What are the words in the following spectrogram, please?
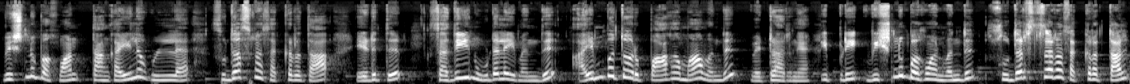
விஷ்ணு பகவான் தான் கையில் உள்ள சுதர்சன சக்கரத்தா எடுத்து சதியின் உடலை வந்து ஐம்பத்தோரு பாகமாக வந்து வெட்டுறாருங்க. இப்படி விஷ்ணு பகவான் வந்து சுதர்சன சக்கரத்தால்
